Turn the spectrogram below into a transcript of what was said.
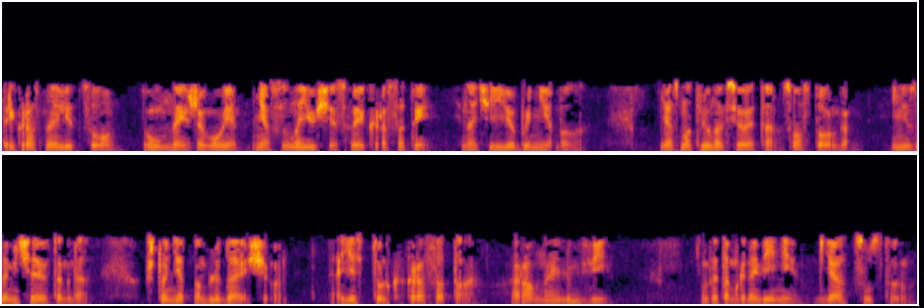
прекрасное лицо, умное и живое, не осознающее своей красоты, иначе ее бы не было. Я смотрю на все это с восторгом и не замечаю тогда, что нет наблюдающего, а есть только красота, равная любви. В это мгновение я отсутствую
